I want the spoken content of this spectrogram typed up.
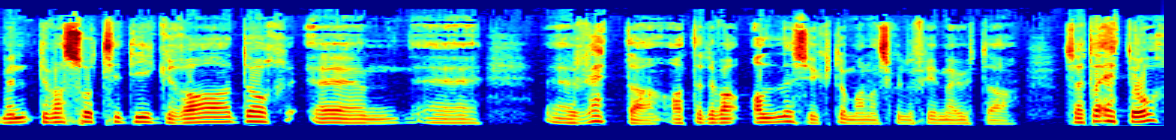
men det var så til de grader uh, retta at det var alle sykdommene han skulle fri meg ut av. Så etter ett år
